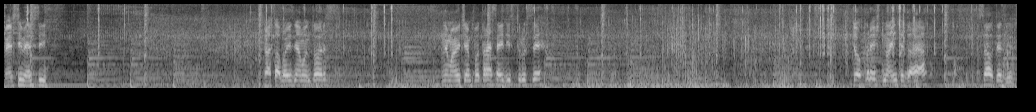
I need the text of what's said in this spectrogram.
Mersi, mersi. Gata băieți, ne-am întors. Ne mai ducem pe trasee distruse. Te oprești înainte de aia sau te duci?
